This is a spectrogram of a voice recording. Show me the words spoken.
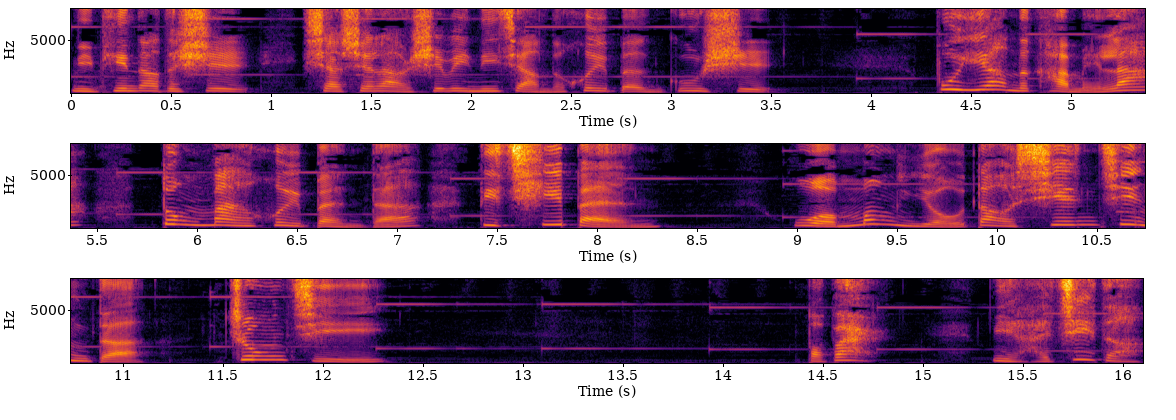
你听到的是小雪老师为你讲的绘本故事《不一样的卡梅拉》。动漫绘本的第七本《我梦游到仙境的终极》，宝贝儿，你还记得，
